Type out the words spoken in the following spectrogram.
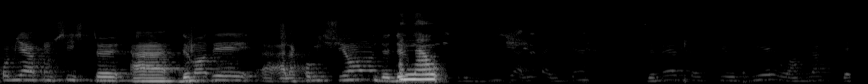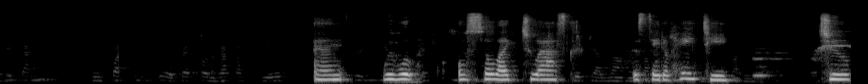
Première consiste à demander à la Commission de demander, de mettre sur pied ou en place des mécanismes pour faciliter aux personnes rapatriées And we will also like to ask the state of Haiti droit de l'homme. to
